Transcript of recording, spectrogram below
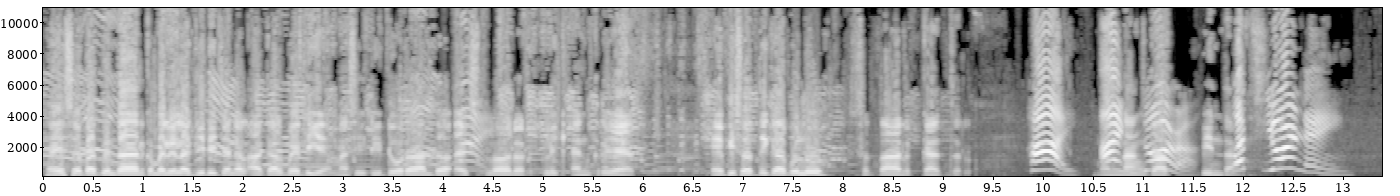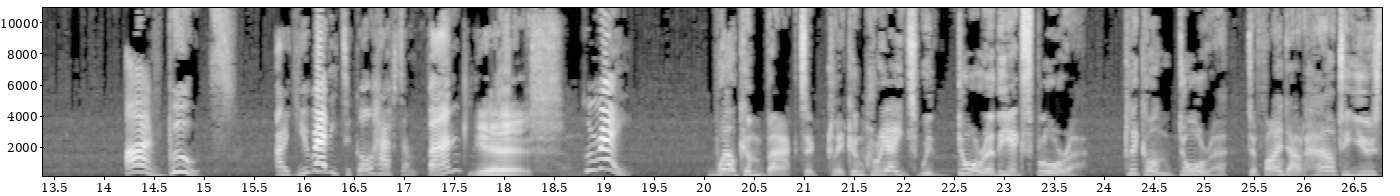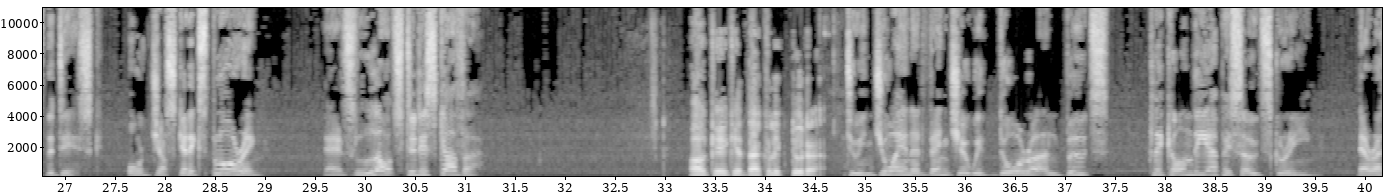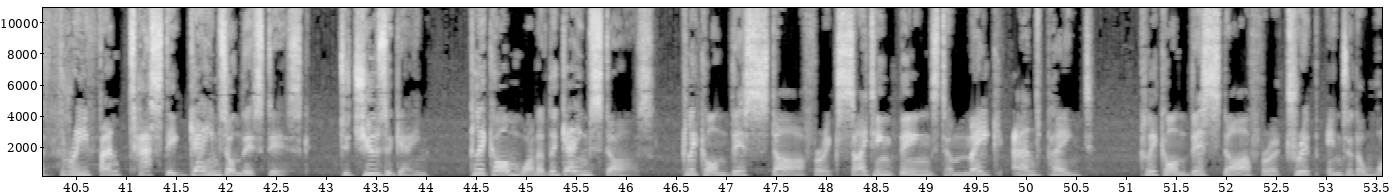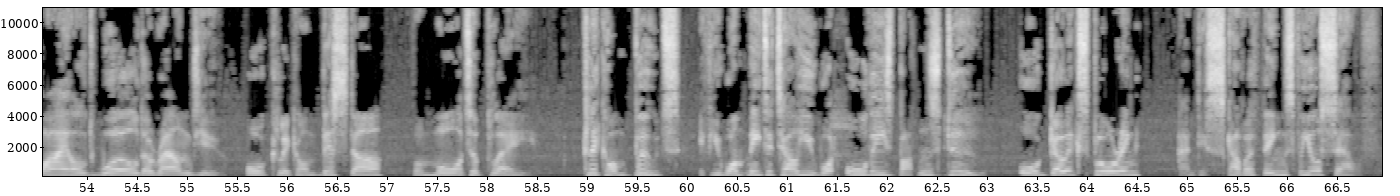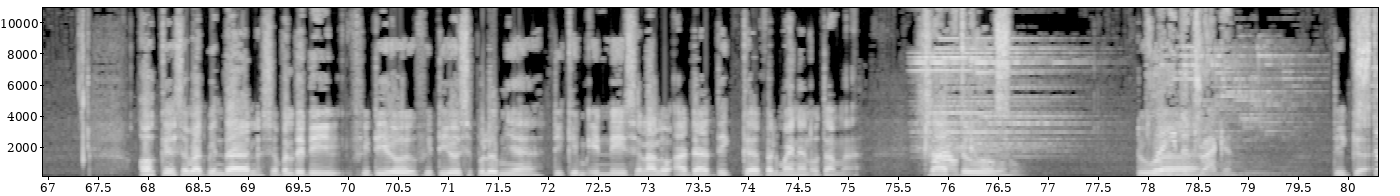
Hai Sobat Pintar, kembali lagi di channel Akalpedia Masih di Dora The Explorer, Click and Create Episode 30, Star Catcher Hi, Menangkap I'm Dora. bintang. What's your name? I'm Boots. Are you ready to go have some fun? Yes Great. Welcome back to Click and Create with Dora the Explorer. Click on Dora to find out how to use the disc, or just get exploring. There's lots to discover. Oke, kita klik Dora To enjoy an adventure with Dora and Boots, click on the episode screen. There are three fantastic games on this disc. To choose a game, click on one of the game stars. Click on this star for exciting things to make and paint. Click on this star for a trip into the wild world around you. Or click on this star for more to play. Click on Boots if you want me to tell you what all these buttons do. Or go exploring and discover things for yourself. Oke Sobat Pintar, seperti di video-video sebelumnya Di game ini selalu ada tiga permainan utama Satu, dua, tiga.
